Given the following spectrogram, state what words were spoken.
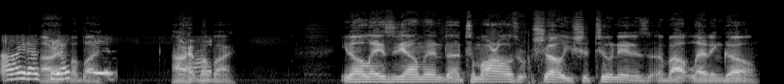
All right. I'll All see right, you bye bye. soon. All right, Bye. bye. You know, ladies and gentlemen, uh, tomorrow's show you should tune in is about letting go,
